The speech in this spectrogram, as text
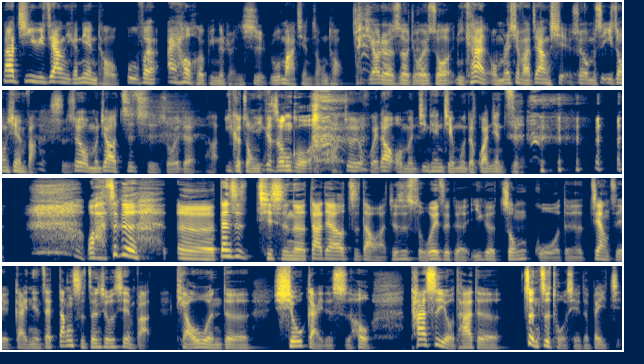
那基于这样一个念头，部分爱好和平的人士，如马前总统交流的时候，就会说：“你看，我们的宪法这样写，所以我们是一中宪法，所以我们就要支持所谓的啊一个中国，一个中国。”就是回到我们今天节目的关键字。哇，这个呃，但是其实呢，大家要知道啊，就是所谓这个一个中国的这样子一个概念，在当时增修宪法条文的修改的时候，它是有它的。政治妥协的背景，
